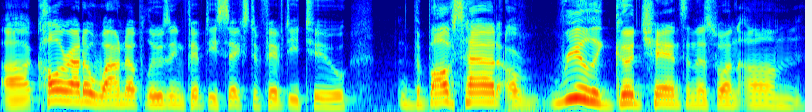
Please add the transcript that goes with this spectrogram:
uh, Colorado wound up losing 56 to 52. The Buffs had a really good chance in this one. Um,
